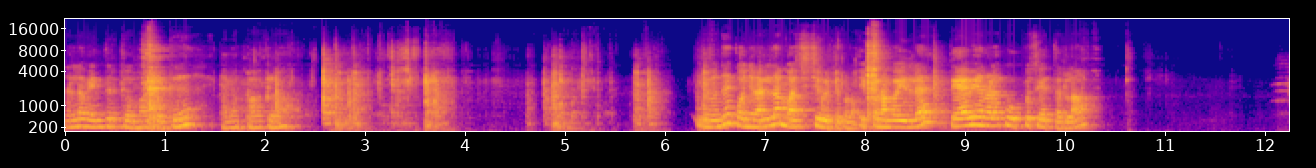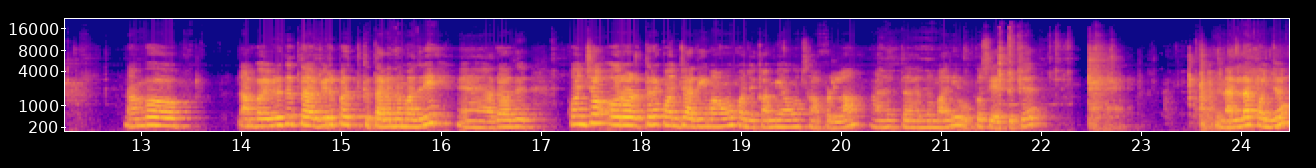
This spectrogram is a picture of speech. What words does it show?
நல்லா வெந்திருக்க மாதிரி இருக்குது இப்போ பார்க்கலாம். இது வந்து கொஞ்சம் நல்லா மசிச்சு விட்டுக்கணும். இப்போ நம்ம இதில் தேவையான அளவுக்கு உப்பு சேர்த்துடலாம். நம்ம நம்ம விருப்பத்த விருப்பத்துக்கு தகுந்த மாதிரி அதாவது கொஞ்சம் ஒரு ஒருத்தர் கொஞ்சம் அதிகமாகவும் கொஞ்சம் கம்மியாகவும் சாப்பிடலாம். அதுக்கு தகுந்த மாதிரி உப்பு சேர்த்துட்டு நல்லா கொஞ்சம்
